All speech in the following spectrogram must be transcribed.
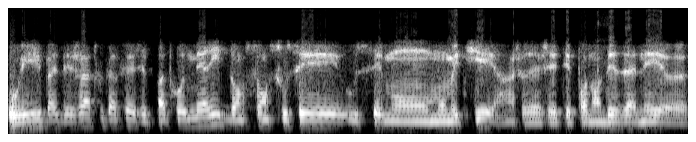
Oui, bah déjà tout à fait. J'ai pas trop de mérite dans le sens où c'est où c'est mon mon métier. Hein. J'ai été pendant des années euh,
